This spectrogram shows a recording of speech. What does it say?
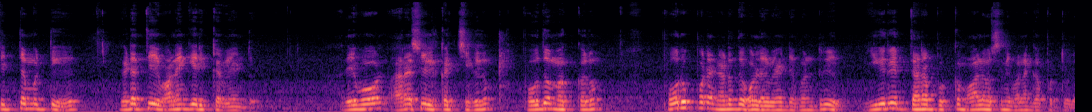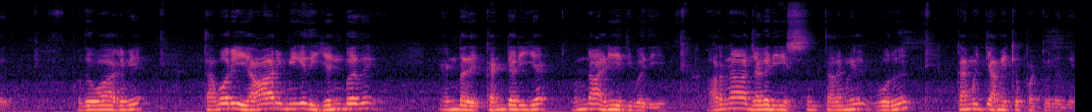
திட்டமிட்டு இடத்தை வழங்கியிருக்க வேண்டும். அதேபோல் அரசியல் கட்சிகளும் பொதுமக்களும் பொறுப்பட நடந்து கொள்ள வேண்டும் என்று இரு தரப்புக்கும் ஆலோசனை வழங்கப்பட்டுள்ளது. பொதுவாகவே தவறு யார் மீது என்பது என்பதை கண்டறிய முன்னாள் நீதிபதி அருணா ஜெகதீஷன் தலைமையில் ஒரு கமிட்டி அமைக்கப்பட்டுள்ளது.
